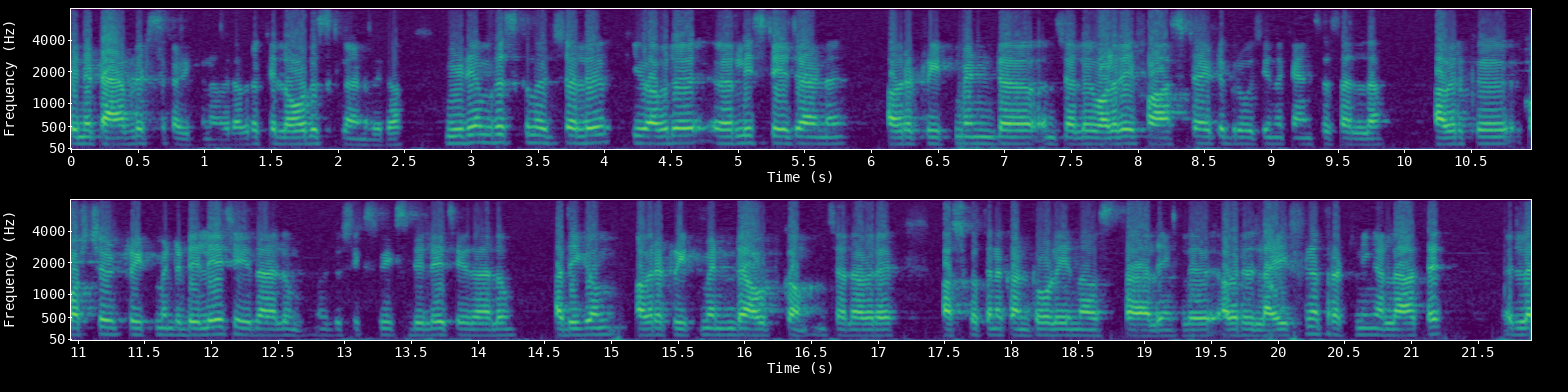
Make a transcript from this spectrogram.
പിന്നെ ടാബ്ലറ്റ്സ് കഴിക്കുന്നവർ അവരൊക്കെ ലോ റിസ്കിലാണ് വരിക. മീഡിയം റിസ്ക് എന്ന് വെച്ചാൽ അവർ ഏർലി സ്റ്റേജ് ആണ്. അവരുടെ ട്രീറ്റ്മെന്റ് വെച്ചാൽ വളരെ ഫാസ്റ്റ് ആയിട്ട് ഗ്രോ ചെയ്യുന്ന ക്യാൻസേഴ്സ് അല്ല. അവർക്ക് കുറച്ച് ട്രീറ്റ്മെന്റ് ഡിലേ ചെയ്താലും ഒരു സിക്സ് വീക്സ് ഡിലേ ചെയ്താലും അധികം അവരുടെ ട്രീറ്റ്മെന്റിന്റെ ഔട്ട്കം വെച്ചാൽ അവരെ അസുഖത്തിനെ കൺട്രോൾ ചെയ്യുന്ന അവസ്ഥ അല്ലെങ്കിൽ അവരുടെ ലൈഫിനെ ത്രെട്ടനിങ് അല്ലാത്ത ഉള്ള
